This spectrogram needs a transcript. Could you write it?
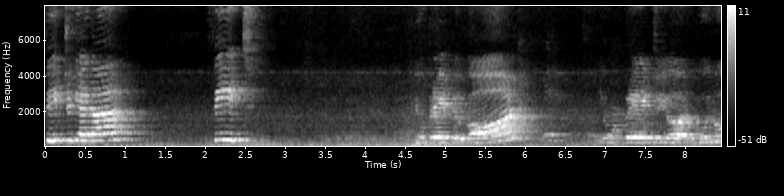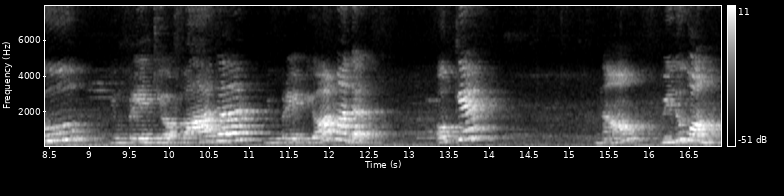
Feet together. You pray to God. You pray to your Guru. You pray to your father. You pray to your mother. Okay? Now, we do warm up.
